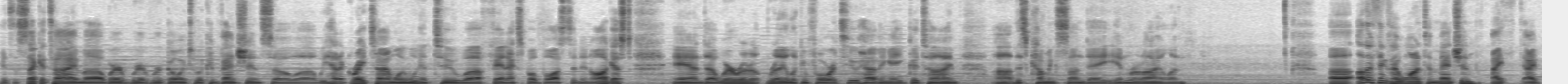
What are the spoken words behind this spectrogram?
it's the second time uh, we're, we're, we're, going to a convention. So uh, we had a great time when we went to uh, Fan Expo Boston in August, and uh, we're re- really looking forward to having a good time uh, this coming Sunday in Rhode Island. Uh, other things I wanted to mention, I, I,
